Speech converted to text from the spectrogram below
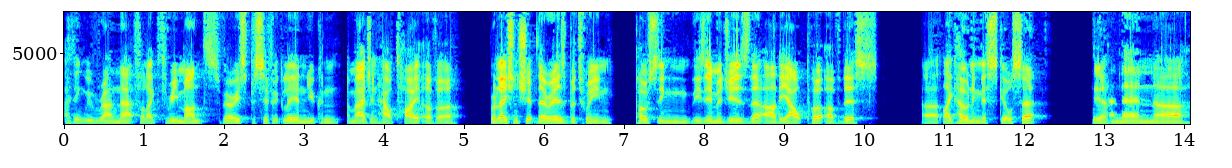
I think we ran that for like three months, very specifically, and you can imagine how tight of a relationship there is between posting these images that are the output of this, uh, like honing this skill set. Yeah, and then uh,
